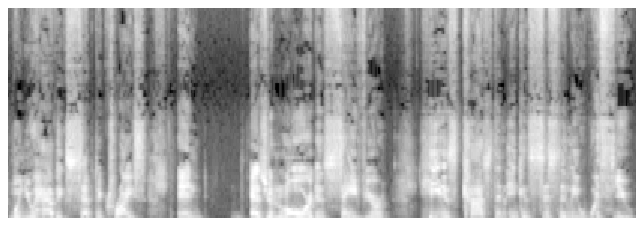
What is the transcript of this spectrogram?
when you have accepted Christ and as your Lord and Savior, He is constant and consistently with you.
